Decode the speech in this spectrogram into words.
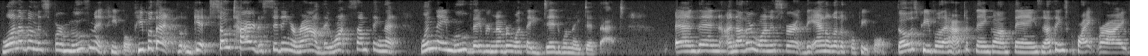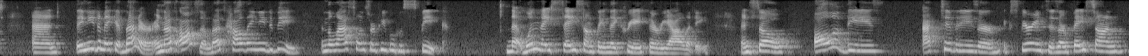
One of them is for movement people, people that get so tired of sitting around. They want something that when they move, they remember what they did when they did that. And then another one is for the analytical people. Those people that have to think on things, nothing's quite right, and they need to make it better. And that's awesome. That's how they need to be. And the last one's for people who speak. That when they say something, they create their reality. And so all of these activities or experiences are based on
